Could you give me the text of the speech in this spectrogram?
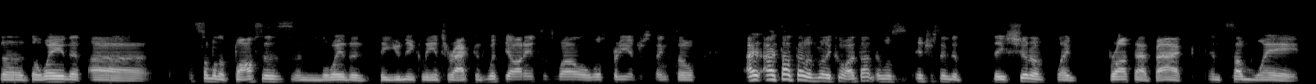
the the way that uh some of the bosses and the way that they uniquely interacted with the audience as well was pretty interesting so i i thought that was really cool i thought it was interesting that they should have like brought that back in some way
